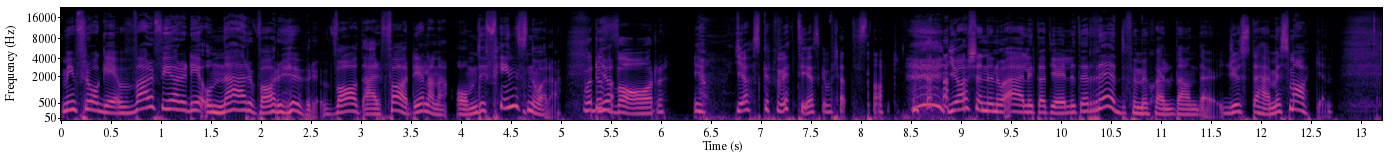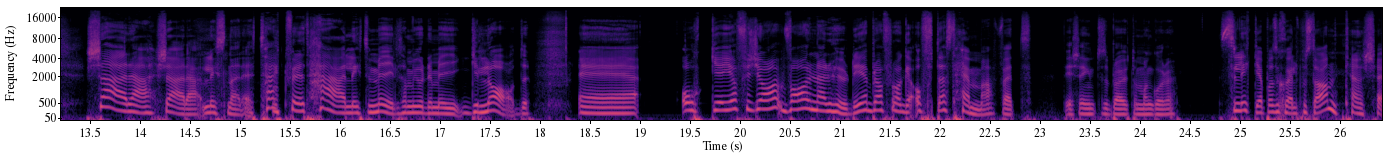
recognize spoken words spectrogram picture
Min fråga är varför gör du det och när, var, hur? Vad är fördelarna om det finns några? Vadå Ja. var? Jag ska, veta, jag ska berätta snart. Jag känner nog ärligt att jag är lite rädd för mig själv down there. Just det här med smaken. Kära, kära lyssnare. Tack för ett härligt mail som gjorde mig glad. Eh, och jag, för jag, var, när, hur? Det är en bra fråga. Oftast hemma för att det ser inte så bra ut om man går och slickar på sig själv på stan kanske.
